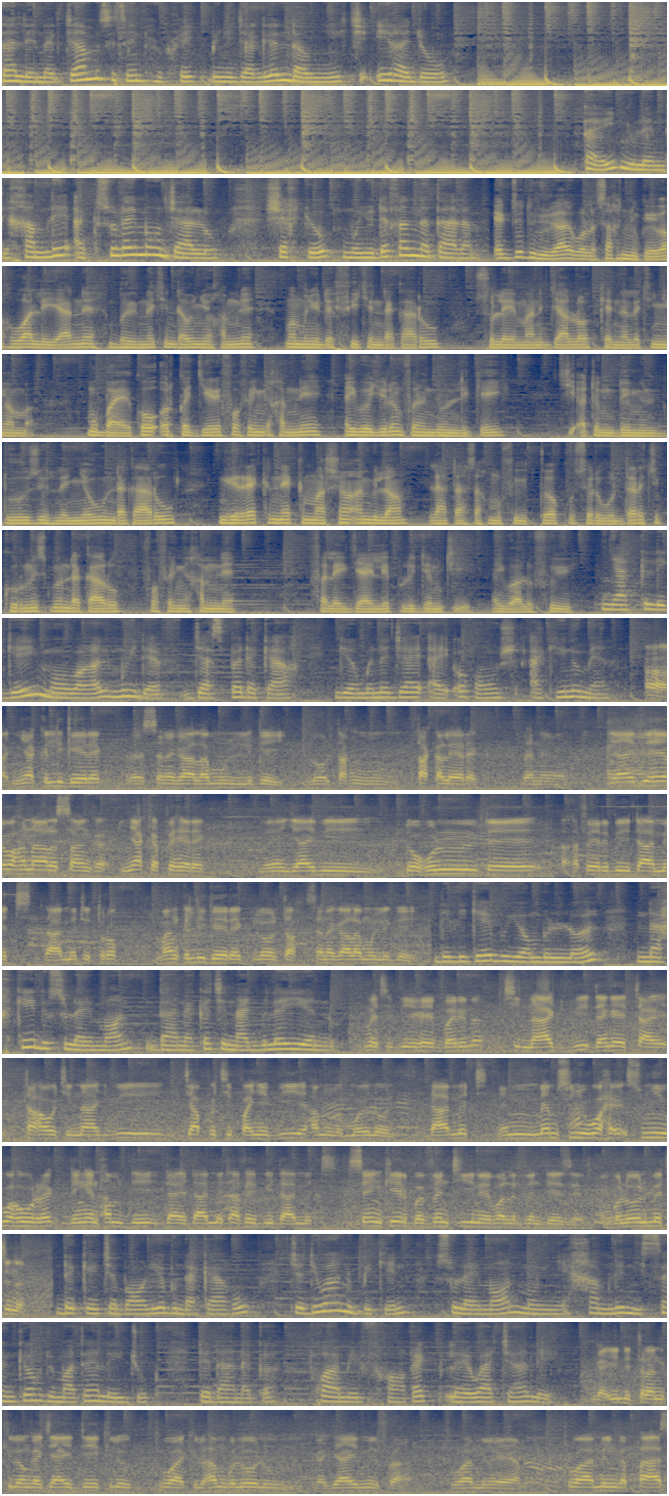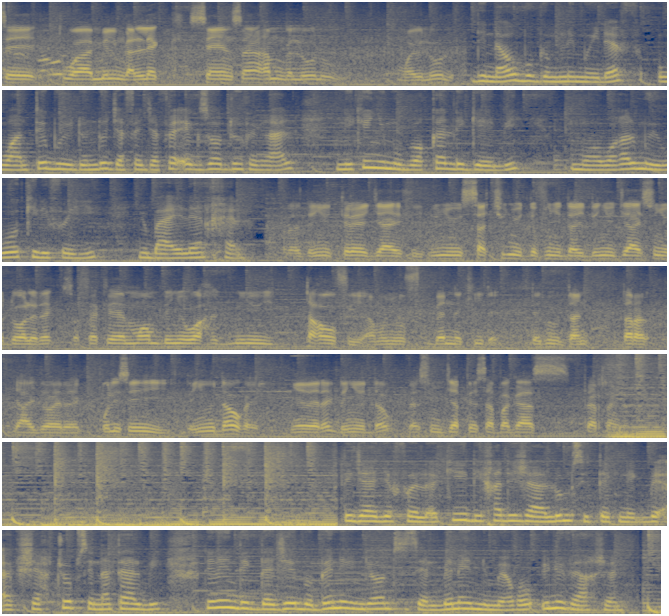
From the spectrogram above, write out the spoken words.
dal leen ak jàmm ci seen rubrique bi ñu jagleel ndaw ñi ci i rajo tey ñu leen di xamle ak Souleymane Diallo Cheikh Diop mu ñu defal nataalam. exode rural wala sax ñu koy wax wàllu yaan bëri na ci ndaw ñoo xam ne moom la ñu def fii ci ndakaaru Souleymane Diallo kenn la ci ñoom. Mu bàyyi ko orka jëre foofee nga xam ne ay waajuram fa lañ doon liggéey. Ci atum 2012 la ñëw ndakaaru ngir rek nekk marchand ambulant laata sax mu fiy toog fu sorewul dara ci corniche bu ndakaaru foofee nga xam ne fa lay jaay lépp lu jëm ci ay wàllu fruit. ñàkk liggéey moo waral muy def jas ba Dakar ngir mën a jaay ay orange ak yi nu mel. ah ñàkk liggéey rek Sénégal amul liggéey loolu tax ñu takkalee rek benn yoon. jaay bi wax naa la sànq ñàkk a pexe rek mais jaay bi doxul te affaire bi daa métti daa métti trop manque liggéey rek loolu tax Sénégal amul liggéey. di liggéey bu yombul lool ndax kii di Souleymane daanaka ci naaj bi lay yendu. métti bii kay bëri na ci naaj bi da ngay taxaw ci naaj bi jàpp ci pañe bi xam nga mooy loolu daa métti même même suñu waxee suñuy waxul rek di ngeen xam di daa daa métti affaire bi daa métti cinq heures ba vingt et une heures wala vingt deux heures xam nga loolu métti na. dëkkee ca banlieue bu Ndakaaru ca diwaanu Pikine Souleymane moo ngi ñuy xamle ni cinq heures du matin lay jóg te daanaka trois mille francs rek lay wàccaale. Nga indi 30 kilos nga jaay 2 kilos 3 kilos xam nga loolu nga jaay 1000 francs 3000 ngay am 3000 nga passé 3000 nga lekk 500 xam nga loolu mooy loolu. di ndaw bu gëm li muy def wante buy dund jafe-jafe exode rural ni ki ñu mu bokkal liggéey bi moo waral muy woo kilifa yi ñu bàyyi leen xel. dañuy tere jaay fii lu ñuy sàcc ñu defuñu day dañuy jaay suñu doole rek su fekkee moom dañu wax lu ñuy taxaw fii amuñu benn kii de dañu dan dara jaay jooy rek policiers yi dañuy daw kay ñëwee rek dañuy daw ba suñu jàppee sa bagage perte di jaajëfal kii di Khadija Loum ci technique bi ak Cheikh Diop ci nataal bi. Di leen dig daje ba beneen yoon numéro Univers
